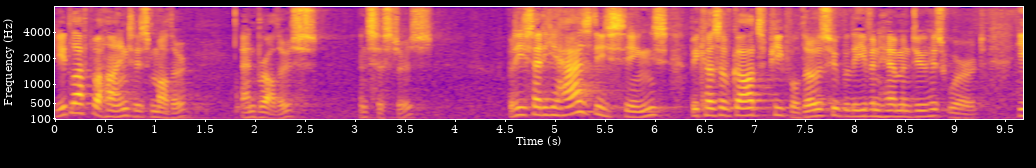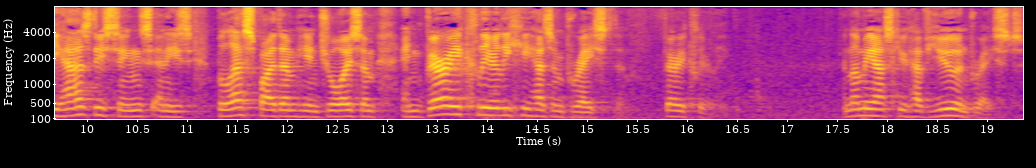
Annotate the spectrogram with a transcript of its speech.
He'd left behind his mother and brothers and sisters. But he said he has these things because of God's people, those who believe in him and do his word. He has these things and he's blessed by them, he enjoys them, and very clearly he has embraced them. Very clearly. And let me ask you have you embraced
